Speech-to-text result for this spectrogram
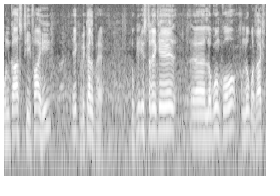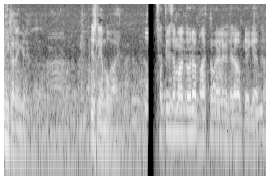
उनका इस्तीफ़ा ही एक विकल्प है, क्योंकि इस तरह के लोगों को हम लोग बर्दाश्त नहीं करेंगे। इसलिए हम लोग आए। छत्तीस समाज द्वारा भाजपा कार्यालय का घेराव किया गया था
